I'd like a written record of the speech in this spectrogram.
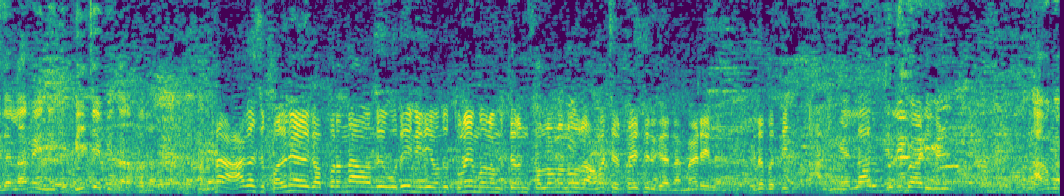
இதெல்லாமே இன்னைக்கு பிஜேபி தரப்பு தான். ஆனால் ஆகஸ்ட் பதினேழுக்கு அப்புறம் தான் வந்து உதயநிதி வந்து துணை முதலமைச்சர்னு சொல்லணும்னு ஒரு அமைச்சர் பேசியிருக்காரு நான் மேடையில். இதை பற்றி அவங்க எல்லாரும் துதிபாடிகள் அவங்க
